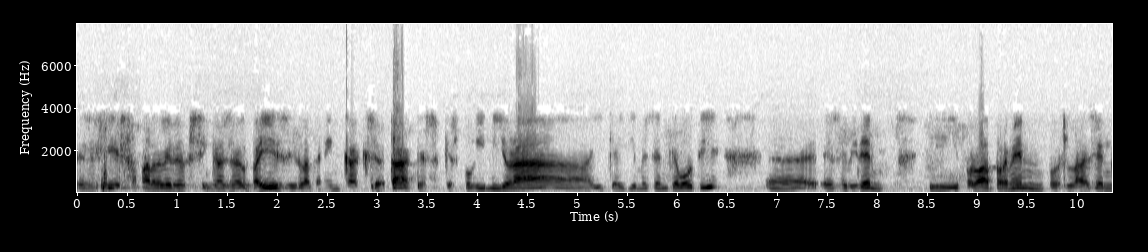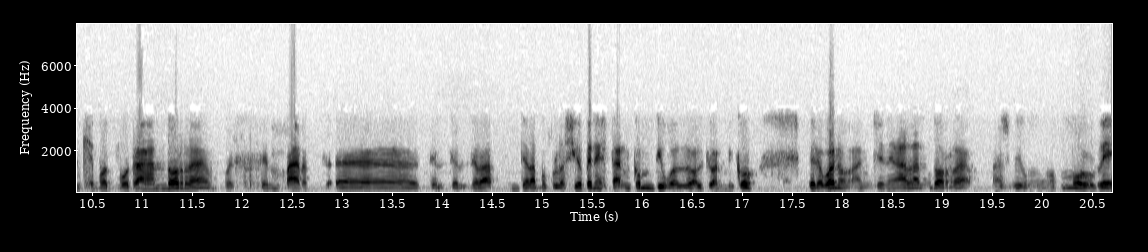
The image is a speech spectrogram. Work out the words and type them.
és així, és a part de l'idiosincràsia del país i la tenim que acceptar, que es, que es pugui millorar i que hi hagi més gent que voti eh, és evident i probablement pues, la gent que pot votar a Andorra pues, fem part eh, de, de, de, la, de la població benestant, com diu el, el Joan Micó. Però, bueno, en general Andorra es viu molt bé.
